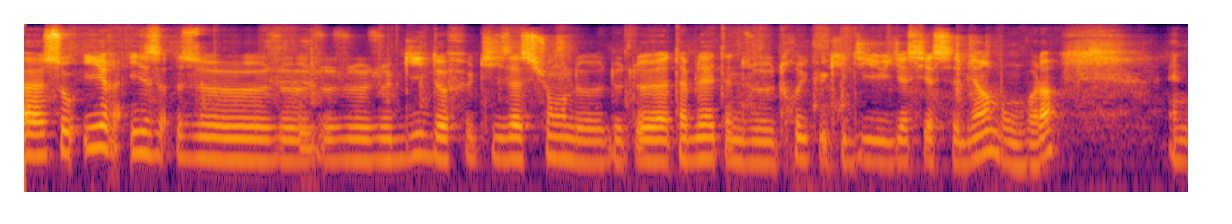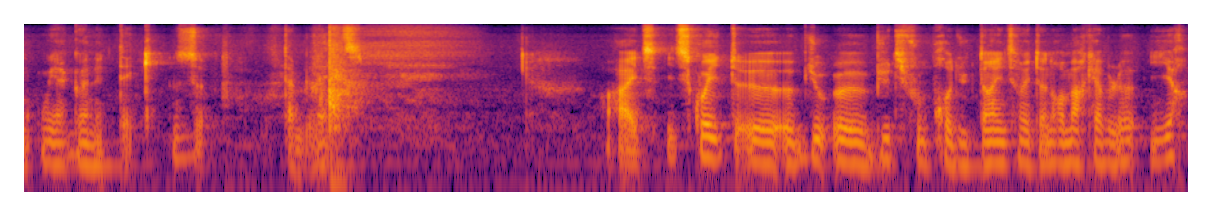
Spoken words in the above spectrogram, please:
Uh, so here is the, the, the, the, guide of utilisation de, de, de, la tablette and the truc qui dit yes yes c'est bien, bon voilà. And we are gonna take the tablet. Right, it's quite a, a, a beautiful product, hein. it's written remarkable here.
